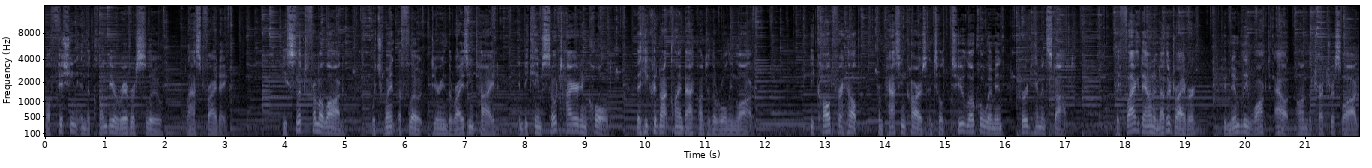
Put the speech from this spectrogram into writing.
while fishing in the Columbia River Slough last Friday. He slipped from a log which went afloat during the rising tide and became so tired and cold that he could not climb back onto the rolling log. He called for help from passing cars until two local women heard him and stopped. They flagged down another driver who nimbly walked out on the treacherous log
